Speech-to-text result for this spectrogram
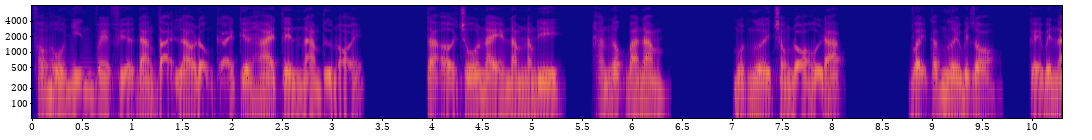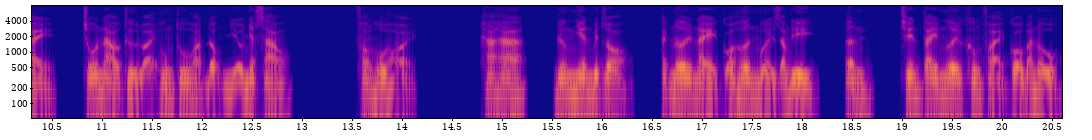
Phong hổ nhìn về phía đang tại lao động cái kia hai tên nam tử nói. Ta ở chỗ này 5 năm đi, hắn ngốc 3 năm. Một người trong đó hồi đáp. Vậy các ngươi biết rõ, kề bên này, chỗ nào thử loại hung thú hoạt động nhiều nhất sao? Phong hồ hỏi. Ha ha, đương nhiên biết rõ, cách nơi này có hơn 10 dặm đi, ân, trên tay ngươi không phải có bản đồ,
